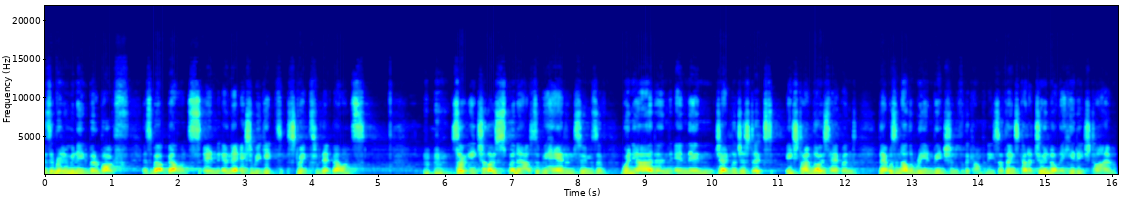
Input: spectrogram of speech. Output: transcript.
is that really we need a bit of both. It's about balance, and, and that actually we get strength through that balance. so each of those spinouts that we had in terms of Wynyard and, and then Jade Logistics, each time those happened, that was another reinvention for the company. So things kind of turned on their head each time.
